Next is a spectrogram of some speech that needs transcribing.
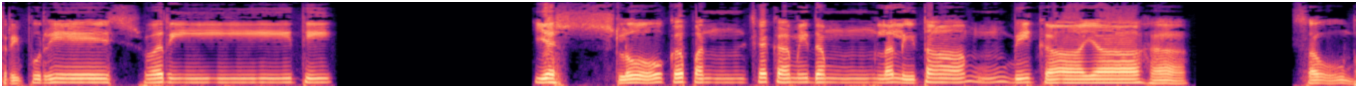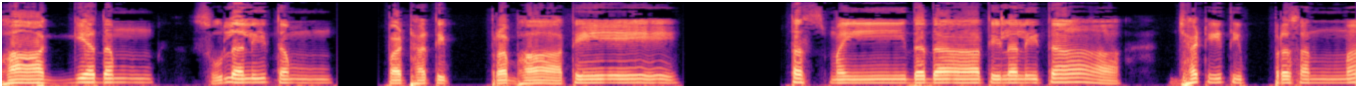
त्रिपुरेश्वरीति। यः श्लोकपञ्चकमिदम् ललिताम्बिकायाः सौभाग्यदम् सुललितम् पठति प्रभाते। तस्मै ददाति ललिता झटिति प्रसन्ना।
